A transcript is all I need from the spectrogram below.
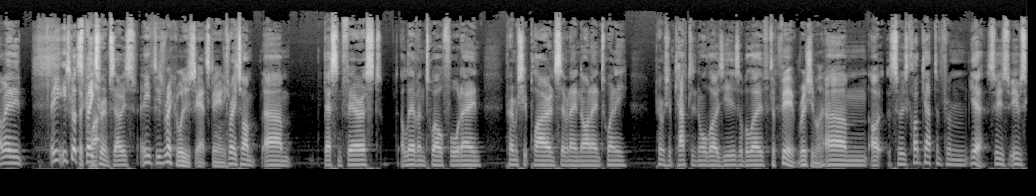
I mean, he He's got the speaks for himself. He's His, his record is outstanding. three-time um, best and fairest, 11, 12, 14, premiership player in 17, 19, 20, premiership captain in all those years, I believe. It's a fair resume. Um, oh, so he's club captain from yeah. So he's, he was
